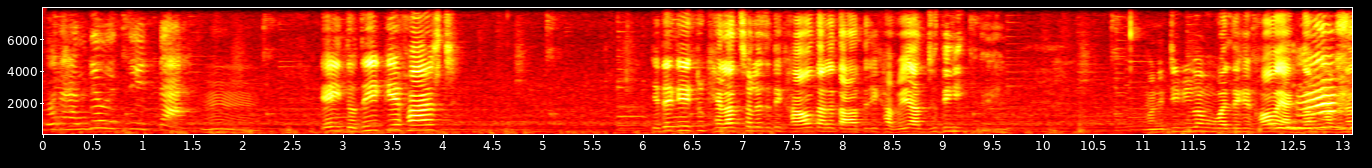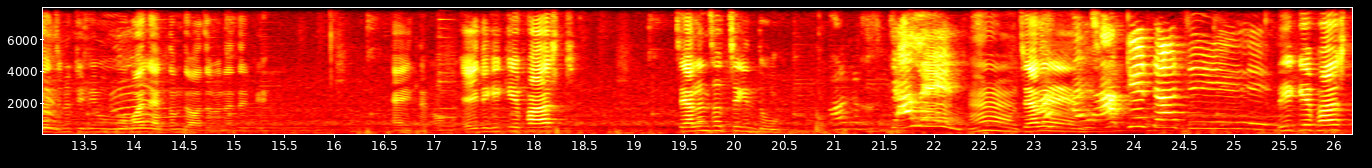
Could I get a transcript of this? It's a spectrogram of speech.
এটা এই তো, দেখি কে ফার্স্ট এদেরকে একটু খেলার ছলে যদি খাও, তাহলে তাড়াতাড়ি খাবে। আর যদি মানে টিভি বা মোবাইল দেখে খাও একদম খাবে না ওই জন্য টিভি মোবাইল একদম দেওয়া যাবে না এদেরকে। এই দেখো, এই দেখি কে ফার্স্ট চ্যালেঞ্জ হচ্ছে কিন্তু। হুম চ্যালেঞ্জ দেখি কে ফার্স্ট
